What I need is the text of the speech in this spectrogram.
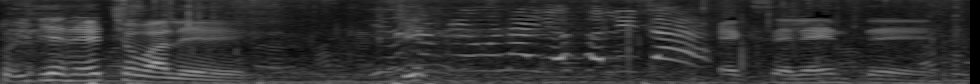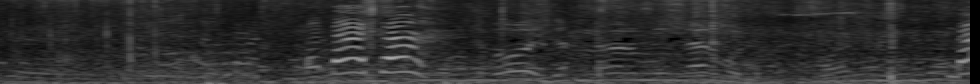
Muy bien hecho, vale. Sí. Excelente. Papá, acá. Va,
